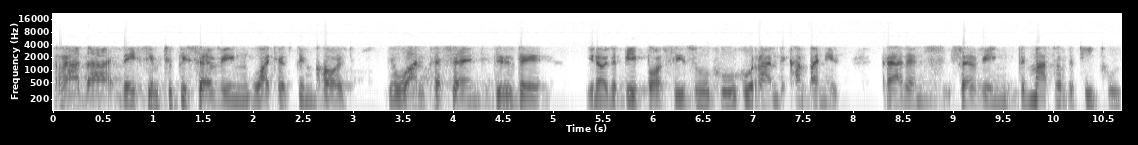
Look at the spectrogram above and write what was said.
Rather, they seem to be serving what has been called the one percent. This is the you know the big bosses who, who who run the companies, rather than serving the mass of the people.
